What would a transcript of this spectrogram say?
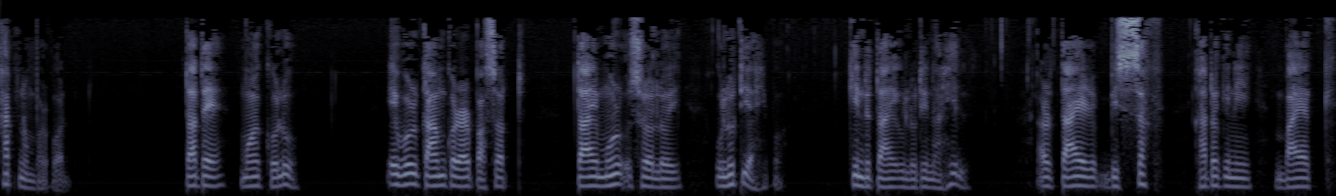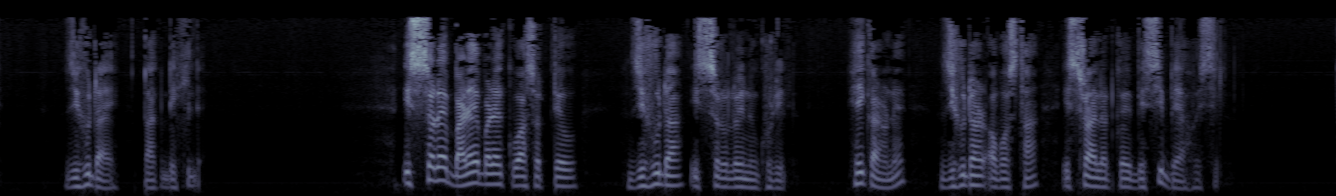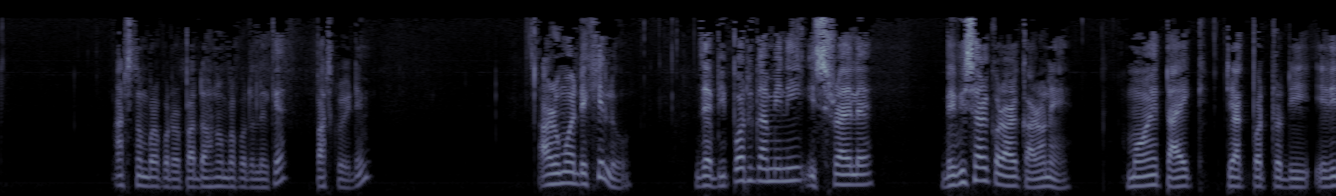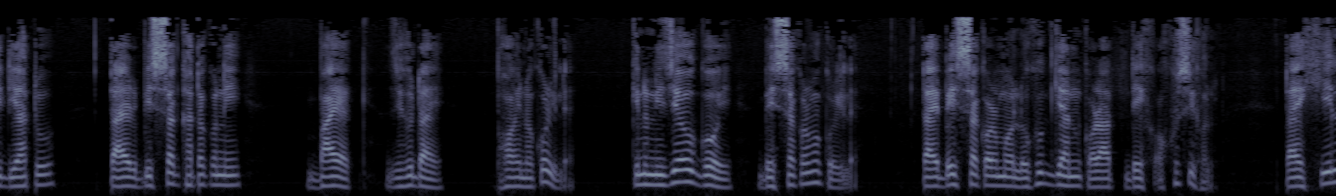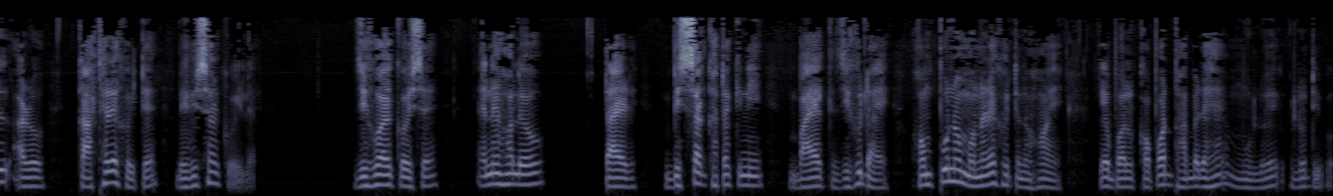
সাত নম্বৰ পদ। তাতে মই কলো এইবোৰ কাম কৰাৰ পাছত তাই মোৰ ওচৰলৈ ওলটি আহিব। কিন্তু তাই ওলটি নাহিল আৰু তাইৰ বিশ্বাসঘাতকিনী বায়েক জীহুদাই তাক দেখিলে। ঈশ্বৰে বাৰে বাৰে কোৱা স্বত্তেও জীহুদা ঈশ্বৰলৈ নুঘূৰিল। সেইকাৰণে জীহুদাৰ অৱস্থা ইছৰাইলতকৈ বেছি বেয়া হৈছিল। আঠ নম্বৰ পদৰ পৰা দহ নম্বৰ পদলৈকে পাঠ কৰি দিম। আৰু মই দেখিলো যে বিপথগামিনী ইছৰাইলে ব্যবিচাৰ কৰাৰ কাৰণে মই তাইক ত্যাগপত্ৰ দি এৰি দিয়াটো তাইৰ বিশ্বাসঘাতকনি বায়েক যীহুদাই ভয় নকৰিলে কিন্তু নিজেও গৈ বেশ্যাকৰ্ম কৰিলে। তাই বেশ্যাকৰ্ম লঘু জ্ঞান কৰাত দেশ অসুচী হল। তাই শিল আৰু কাঠেৰে সৈতে ব্যবিচাৰ কৰিলে। জিহুৱাই কৈছে এনেহলেও তাইৰ বিশ্বাসঘাতকিনী বায়েক যীহুদাই সম্পূৰ্ণ মনেৰে সৈতে নহয় কেৱল কপট ভাৱেৰেহে মোলৈ ওলটিব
